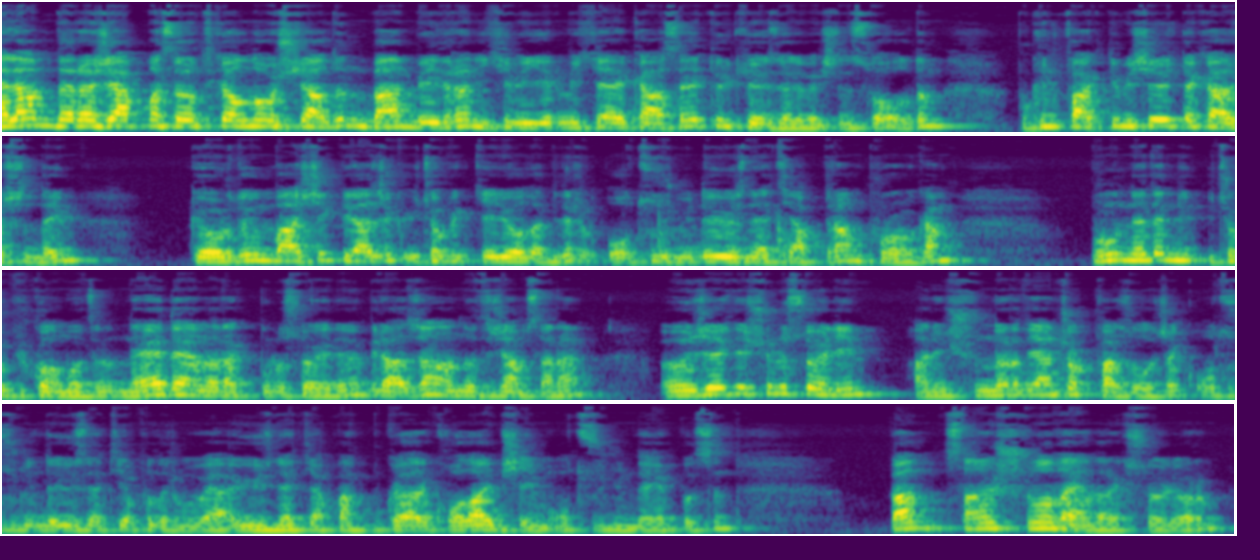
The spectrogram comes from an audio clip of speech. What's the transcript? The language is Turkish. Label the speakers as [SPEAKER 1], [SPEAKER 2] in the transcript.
[SPEAKER 1] Selam yapma sanatı kanalına hoş geldin. Ben Beydiran 2022 EKS Türkiye Özeli 5. oldum. Bugün farklı bir içerikle karşındayım. Gördüğüm başlık birazcık ütopik geliyor olabilir. 30 günde 100 net yaptıran program. Bunun neden ütopik olmadığını, neye dayanarak bunu söylediğimi birazdan anlatacağım sana. Öncelikle şunu söyleyeyim. Hani şunları diyen çok fazla olacak. 30 günde 100 net yapılır mı veya 100 net yapmak bu kadar kolay bir şey mi 30 günde yapılsın? Ben sana şuna dayanarak söylüyorum.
